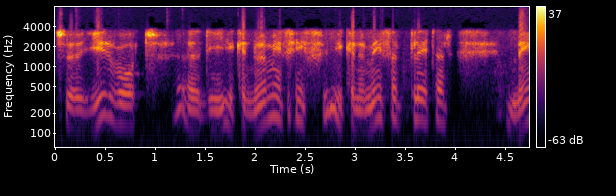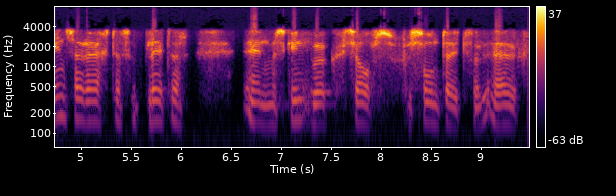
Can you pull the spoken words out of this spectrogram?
So hier word uh, die ekonomie ekonomie verpletter, menseregte verpletter en miskien ook selfs gesondheid vererg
